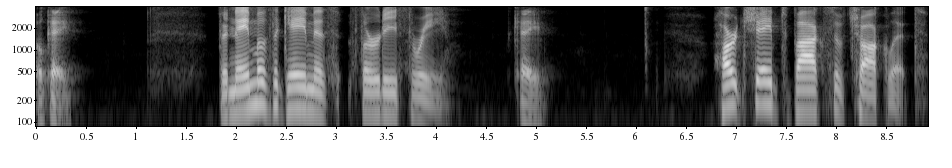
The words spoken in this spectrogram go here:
Okay. The name of the game is 33. Okay. Heart-shaped box of chocolate.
